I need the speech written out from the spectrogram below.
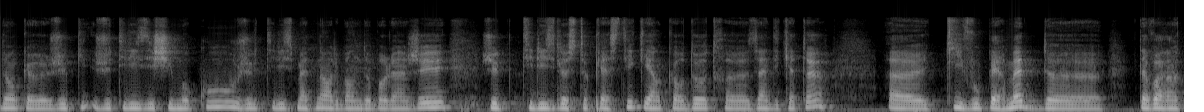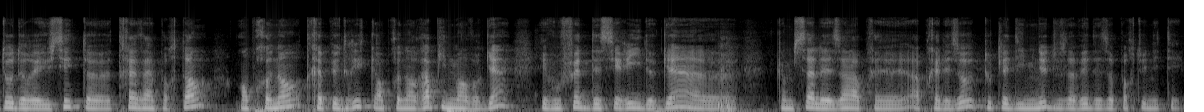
Donc euh, j'utilise Ishimoku, j'utilise maintenant les bandes de Bollinger, j'utilise le stochastique et encore d'autres euh, indicateurs qui vous permettent d'avoir un taux de réussite très important en prenant très peu de risques, en prenant rapidement vos gains et vous faites des séries de gains comme ça les uns après, les autres. Toutes les 10 minutes vous avez des opportunités.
